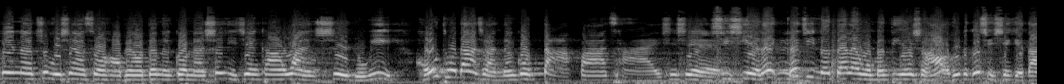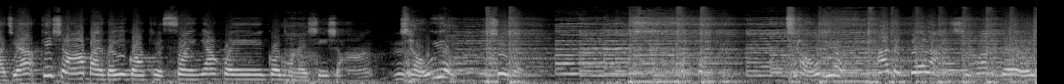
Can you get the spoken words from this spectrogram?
这边呢，祝福现在所有好朋友都能够呢身体健康，万事如意，宏图大展，能够大发财。谢谢，谢谢。来，赶紧呢带来我们第二首好听的歌曲，献给大家。给小阿白的一挂客酸鸭会共同来欣赏。乔月，是的，乔月，他的歌啦，喜欢歌而已。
